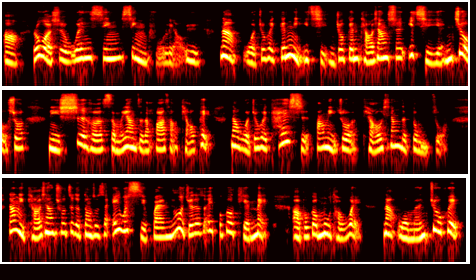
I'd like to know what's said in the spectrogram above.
啊？如果是温馨、幸福、疗愈，那我就会跟你一起，你就跟调香师一起研究，说你适合什么样子的花草调配，那我就会开始帮你做调香的动作。当你调香出这个动作是，哎，我喜欢。如果觉得说，哎，不够甜美啊，不够木头味，那我们就会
